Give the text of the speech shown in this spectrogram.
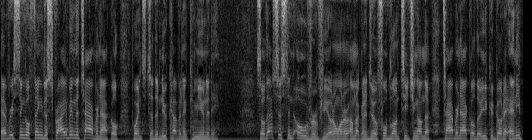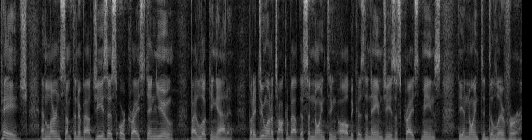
Every single thing describing the tabernacle points to the new covenant community. So that's just an overview. I don't want to, I'm not going to do a full blown teaching on the tabernacle, though you could go to any page and learn something about Jesus or Christ in you by looking at it. But I do want to talk about this anointing oil because the name Jesus Christ means the anointed deliverer.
